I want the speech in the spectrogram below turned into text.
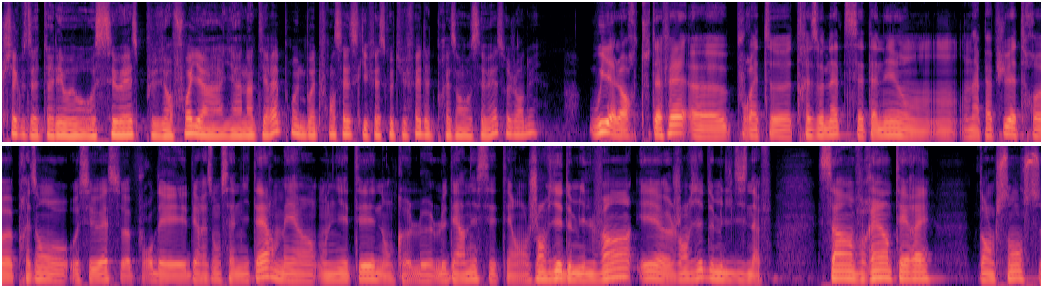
Je sais que vous êtes allé au, CES plusieurs fois. Il y, a, un intérêt pour une boîte française qui fait ce que tu fais d'être présent au CES aujourd'hui? Oui, alors tout à fait. Euh, pour être euh, très honnête, cette année, on n'a pas pu être euh, présent au, CES pour des, raisons sanitaires, mais on y était. Donc le, dernier, c'était en janvier 2020 et janvier 2019. Ça a un vrai intérêt dans le sens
